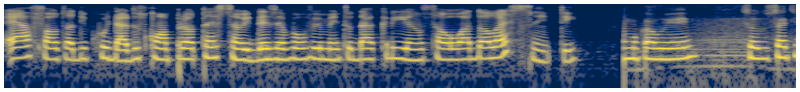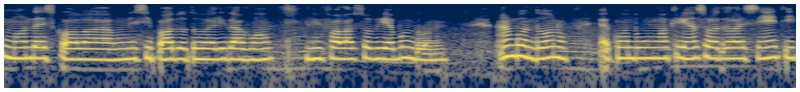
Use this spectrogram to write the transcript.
É a falta de cuidados com a proteção e desenvolvimento da criança ou adolescente. É Cauê. Sou do sétimo ano da escola municipal Doutor Hélio Galvão vim falar sobre abandono. Abandono é quando uma criança ou adolescente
